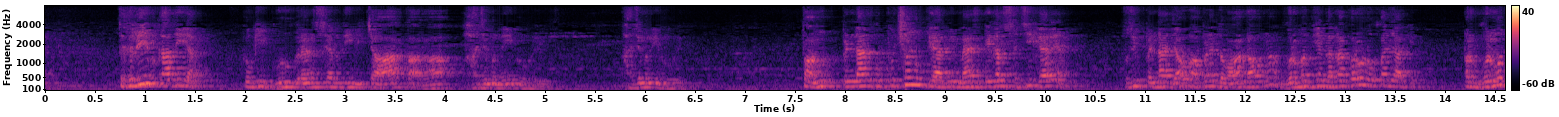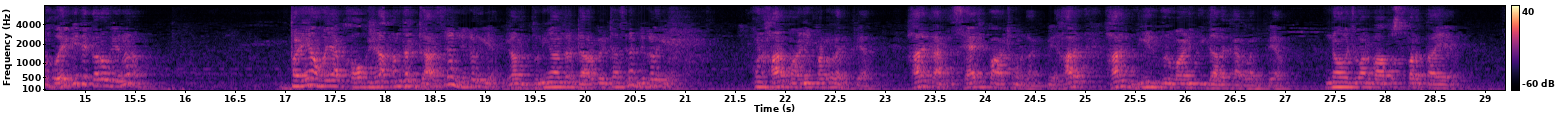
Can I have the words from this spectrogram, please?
ਤਕਲੀਫ ਕਾਦੀ ਆ? ਕਿਉਂਕਿ ਗੁਰੂ ਗ੍ਰੰਥ ਸਾਹਿਬ ਦੀ ਵਿਚਾਰਧਾਰਾ ਹਜਮ ਨਹੀਂ ਹੋ ਰਹੀ। ਹਜਮ ਨਹੀਂ ਹੋ ਰਹੀ। ਤੁਹਾਨੂੰ ਪਿੰਡਾਂ ਨੂੰ ਪੁੱਛਣ ਨੂੰ ਤਿਆਰ ਨਹੀਂ ਮੈਂ ਇਹ ਗੱਲ ਸੱਚੀ ਕਹਿ ਰਿਹਾ। ਤੁਸੀਂ ਪਿੰਡਾਂ ਜਾਓ, ਆਪਣੇ ਦੀਵਾਨ ਲਾਓ ਨਾ। ਗੁਰਮਤ ਦੀਆਂ ਗੱਲਾਂ ਕਰੋ ਲੋਕਾਂ ਜਾ ਕੇ। ਪਰ ਗੁਰਮਤ ਹੋਏਗੀ ਤੇ ਕਰੋਗੇ ਨਾ। ਬਣਿਆ ਹੋਇਆ ਖੌਫ ਜਿਹੜਾ ਅੰਦਰ ਡਰ ਸੀ ਨਾ ਨਿਕਲ ਗਿਆ। ਜਿਹੜਾ ਦੁਨੀਆ ਅੰਦਰ ਡਰ ਬੈਠਾ ਸੀ ਨਾ, ਨਿਕਲ ਗਿਆ। ਹੁਣ ਹਰ ਬਾਣੀ ਪੜਨ ਲੱਗ ਪਿਆ। ਹਰ ਘਰ 'ਚ ਸਹਿਜ ਪਾਠ ਹੋਣ ਲੱਗ ਪਿਆ। ਹਰ ਹਰ ਵੀਰ ਗੁਰਬਾਣੀ ਦੀ ਗੱਲ ਕਰਨ ਲੱਗ ਪਿਆ। ਨੌਜਵਾਨ ਵਾਪਸ ਪਰਤ ਆਏ ਆ।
